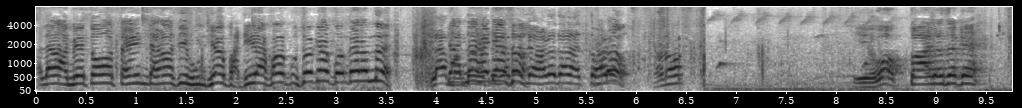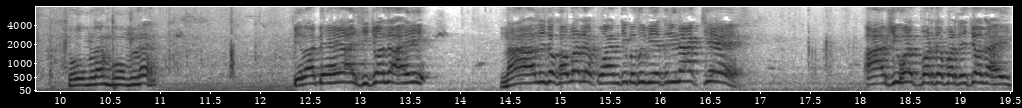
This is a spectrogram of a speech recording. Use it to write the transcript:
ત્રણ અમે તો ત્રણ દાડાથી ઊંઠિયા ફાટી રાખવા પૂછો કે ગોગારામ ને એવો હપ્તો છે કે. પેલા બે આ શીખો ના હાલી તો ખબર છે કોનથી બધું વેતરી નાખશે. આવશી હોત પડતે પડતે ચો જાય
